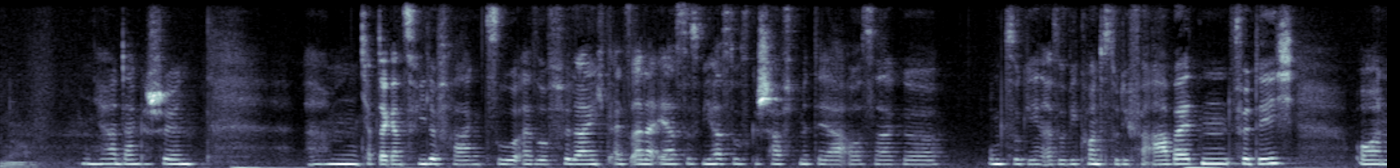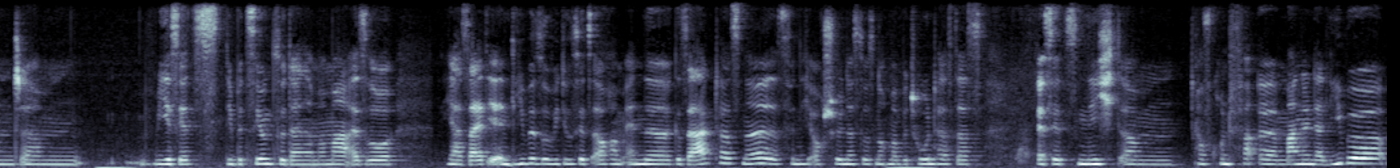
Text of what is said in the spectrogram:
Genau. Ja, danke schön. Ähm, ich habe da ganz viele Fragen zu. Also vielleicht als allererstes, wie hast du es geschafft, mit der Aussage umzugehen? Also wie konntest du die verarbeiten für dich? Und ähm, wie ist jetzt die Beziehung zu deiner Mama? Also ja, seid ihr in Liebe, so wie du es jetzt auch am Ende gesagt hast. Ne? Das finde ich auch schön, dass du es nochmal betont hast, dass es jetzt nicht ähm, aufgrund äh, mangelnder Liebe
